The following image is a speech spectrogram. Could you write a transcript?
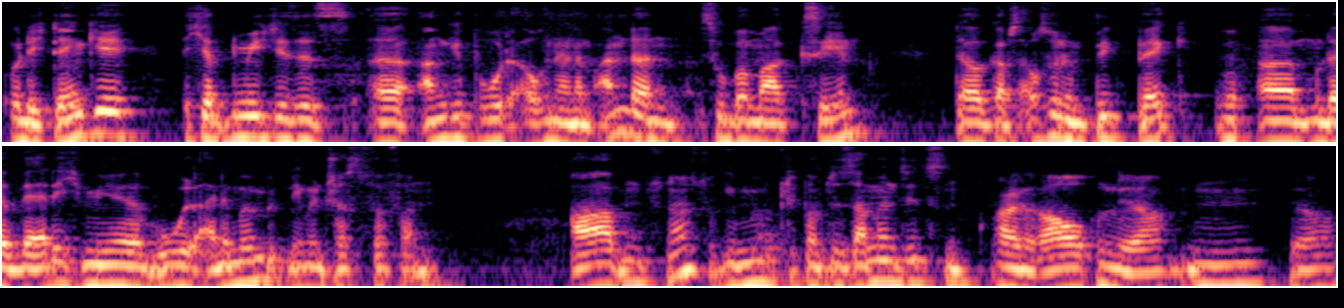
Und ich denke, ich habe nämlich dieses äh, Angebot auch in einem anderen Supermarkt gesehen. Da gab es auch so einen Big Bag. Ähm, und da werde ich mir wohl eine mal mitnehmen, just for fun. Abends, ne, so gemütlich beim Zusammensitzen. Ein Rauchen, ja. Ja,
